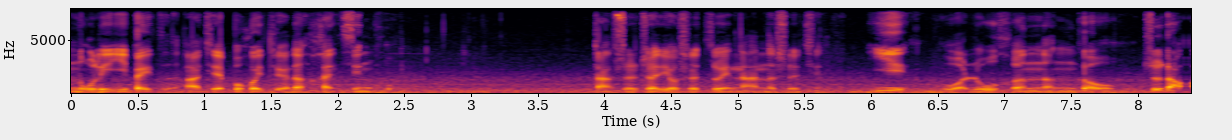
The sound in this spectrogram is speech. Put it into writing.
努力一辈子，而且不会觉得很辛苦。但是这又是最难的事情：一，我如何能够知道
